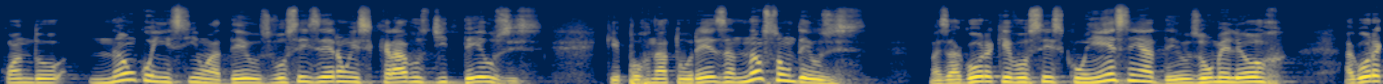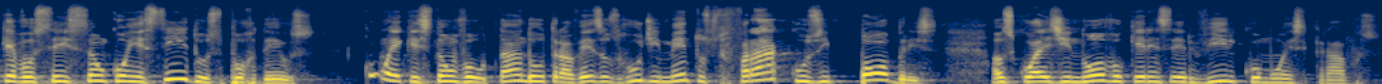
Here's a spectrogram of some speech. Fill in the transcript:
quando não conheciam a Deus, vocês eram escravos de deuses, que por natureza não são deuses. Mas agora que vocês conhecem a Deus, ou melhor, Agora que vocês são conhecidos por Deus, como é que estão voltando outra vez aos rudimentos fracos e pobres, aos quais de novo querem servir como escravos?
